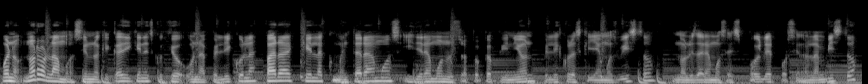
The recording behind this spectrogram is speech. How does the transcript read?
Bueno, no rolamos, sino que cada quien escogió una película para que la comentáramos y diéramos nuestra propia opinión, películas que ya hemos visto. No les daremos spoiler por si no la han visto.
